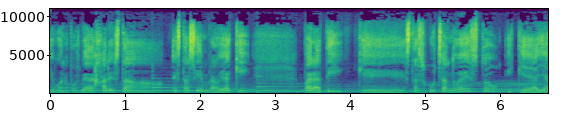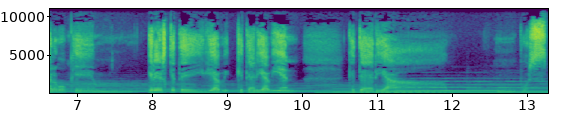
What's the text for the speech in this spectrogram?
Y bueno, pues voy a dejar esta, esta siembra hoy aquí para ti que estás escuchando esto y que hay algo que mm, crees que te, iría, que te haría bien, que te haría mm, pues,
